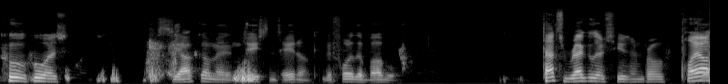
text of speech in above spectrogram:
Who who was? Siakam and Jayson Tatum before the bubble. That's regular season, bro. Playoffs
